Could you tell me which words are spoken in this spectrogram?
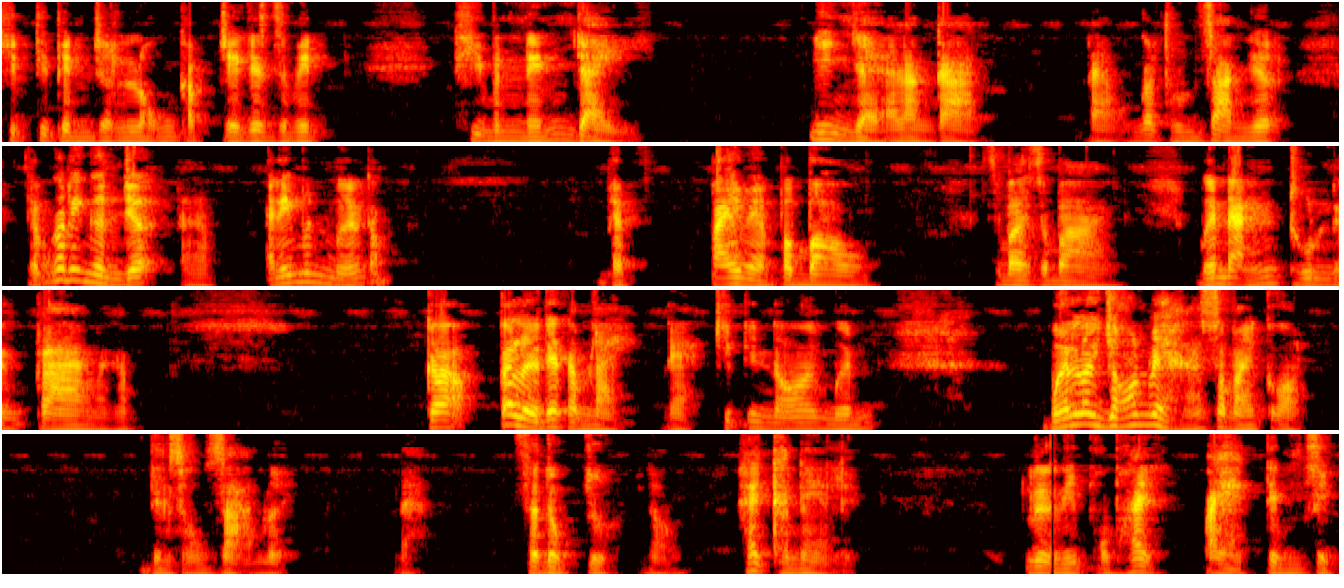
คิดที่เป็นจนหลงกับเจเกนสมิธที่มันเน้นใหญ่ ยิ่งใหญ่อลังการนะมันก็ทุนสร้างเยอะ แต่มันก็ได้เงินเยอะนะครับ อันนี้มันเหมือนกับ แบบไปแบบเบาๆสบายๆเหมือนหนังทุนกลางๆนะครับ ก็ก็เลยได้กำไรนะคิดน้อยเหมือน เหมือนเราย้อนไปหาสมัยก่อนหนึ่งสองสามเลยนะสนุกอยู่น้องให้คะแนนเลย เรื่องนี้ผมให้แปดเต็มสิบ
